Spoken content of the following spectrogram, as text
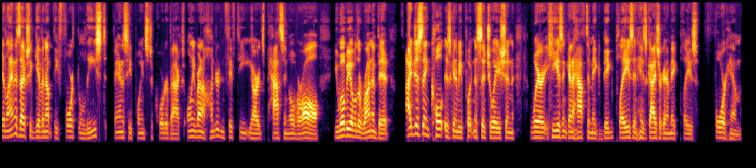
Atlanta's actually given up the fourth least fantasy points to quarterbacks, only around 150 yards passing overall. You will be able to run a bit. I just think Colt is going to be put in a situation where he isn't going to have to make big plays and his guys are going to make plays for him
